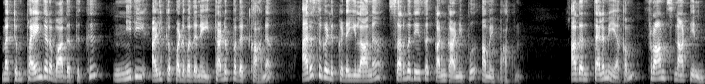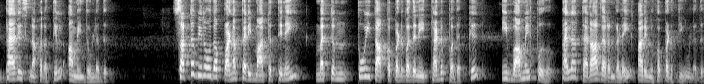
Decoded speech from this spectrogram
மற்றும் பயங்கரவாதத்துக்கு நிதி அளிக்கப்படுவதனை தடுப்பதற்கான அரசுகளுக்கிடையிலான சர்வதேச கண்காணிப்பு அமைப்பாகும். அதன் தலைமையகம் பிரான்ஸ் நாட்டின் பாரிஸ் நகரத்தில் அமைந்துள்ளது. சட்டவிரோத பணப்பரிமாற்றத்தினை மற்றும் தூய் தாக்கப்படுவதனை தடுப்பதற்கு இவ்வமைப்பு பல தராதரங்களை அறிமுகப்படுத்தியுள்ளது.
